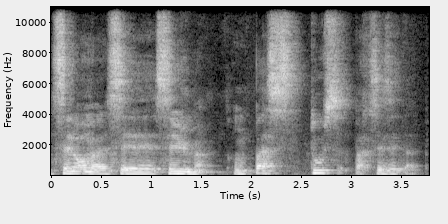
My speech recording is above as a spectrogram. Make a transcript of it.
c'est normal, c'est humain. On passe tous par ces étapes.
